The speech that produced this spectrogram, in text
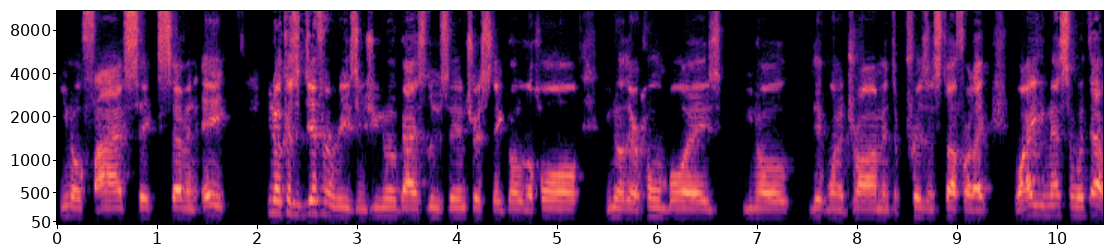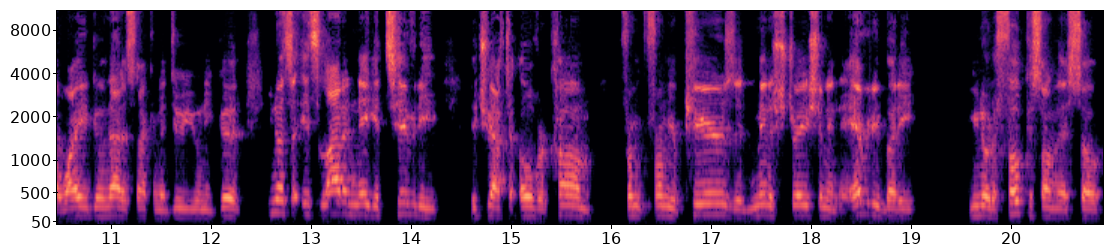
you know, five, six, seven, eight. You know, because of different reasons. You know, guys lose interest, they go to the hole. You know, they're homeboys. You know, they want to draw them into prison stuff, or like, why are you messing with that? Why are you doing that? It's not going to do you any good. You know, it's a, it's a lot of negativity that you have to overcome from from your peers, administration, and everybody you know, to focus on this. So,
